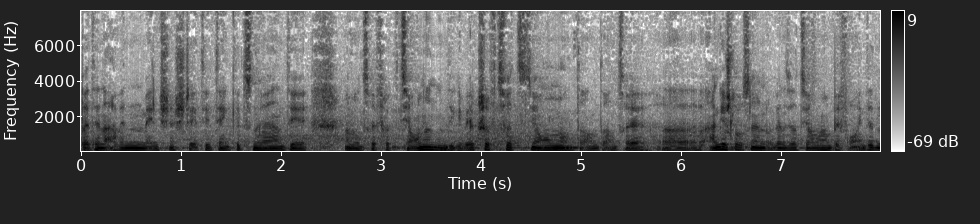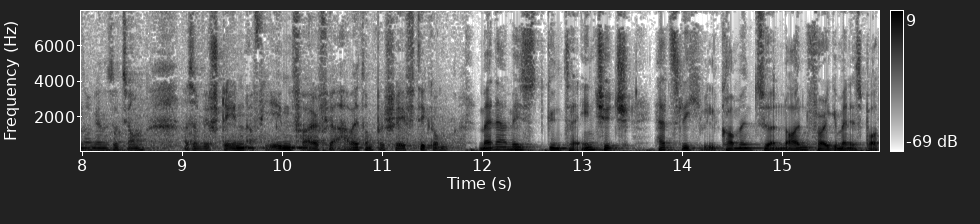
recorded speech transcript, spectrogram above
bei den arbeitenden Menschen steht. Ich denke jetzt nur an, die, an unsere Fraktionen, an die Gewerkschaftsfraktion und an unsere äh, angeschlossenen Organisationen, an befreundeten Organisationen. Also wir stehen auf jeden Fall für Arbeit und Beschäftigung. Mein Name ist Günther Enschitsch. Herzlich willkommen zur neuen Folge meines Podcasts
